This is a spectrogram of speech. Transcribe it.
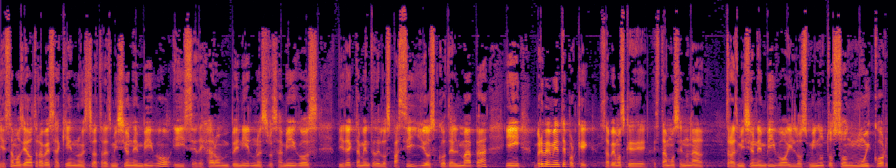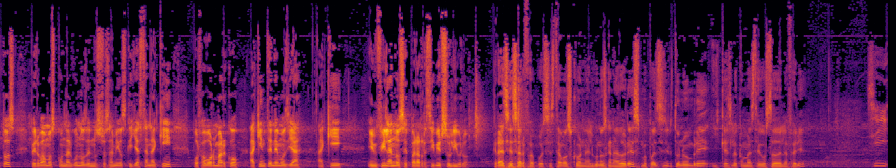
Y estamos ya otra vez aquí en nuestra transmisión en vivo y se dejaron venir nuestros amigos directamente de los pasillos con el mapa y brevemente porque sabemos que estamos en una transmisión en vivo y los minutos son muy cortos, pero vamos con algunos de nuestros amigos que ya están aquí. Por favor, Marco, ¿a quién tenemos ya aquí enfilándose para recibir su libro? Gracias, Arfa. Pues estamos con algunos ganadores. ¿Me puedes decir tu nombre y qué es lo que más te ha gustado de la feria? Sí,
